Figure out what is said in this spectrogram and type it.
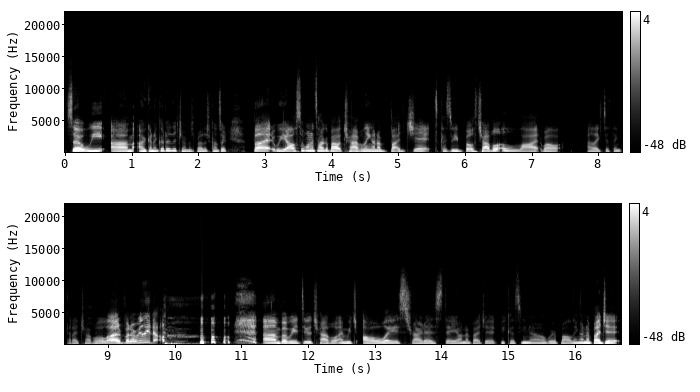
So we um are gonna go to the Jonas Brothers concert, but we also want to talk about traveling on a budget because we both travel a lot. Well, I like to think that I travel a lot, but I really don't. um, but we do travel, and we always try to stay on a budget because you know we're balling on a budget,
